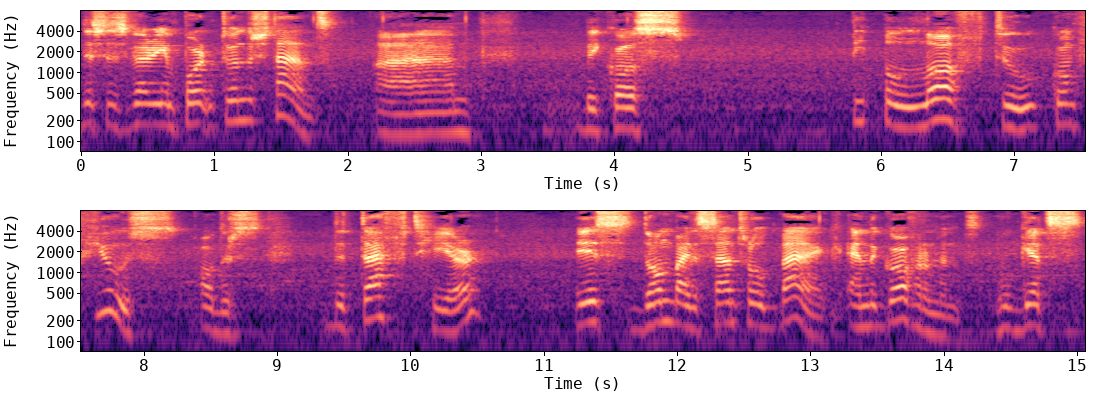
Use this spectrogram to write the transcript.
this is very important to understand um, because people love to confuse others. The theft here is done by the central bank and the government who gets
